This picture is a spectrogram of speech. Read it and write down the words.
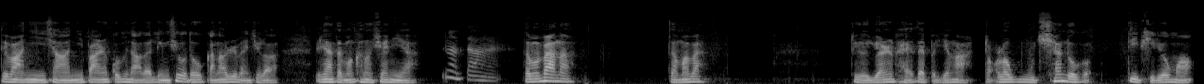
对吧？你想，你把人国民党的领袖都赶到日本去了，人家怎么可能选你呀、那当然，怎么办呢？怎么办？这个袁世凯在北京啊，找了五千多个地痞流氓、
